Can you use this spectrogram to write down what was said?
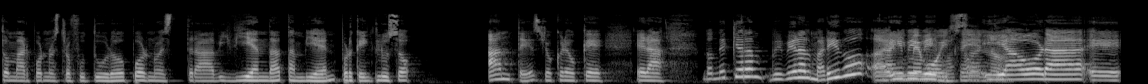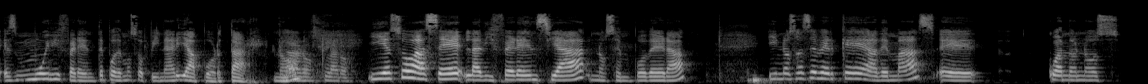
tomar por nuestro futuro, por nuestra vivienda también, porque incluso antes yo creo que era donde quieran vivir al marido, ahí, vivimos. voy, sí, ¿no? no. Y ahora eh, es muy diferente, podemos opinar y aportar, ¿no? Claro, claro. Y eso hace la diferencia, nos empodera y nos hace ver que además eh, cuando nos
